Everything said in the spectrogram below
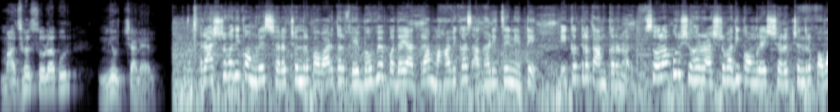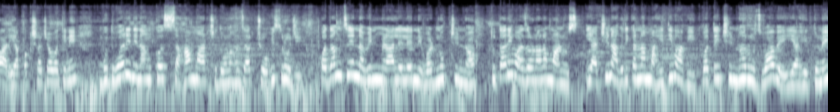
माझं सोलापूर न्यूज चॅनल. राष्ट्रवादी काँग्रेस शरदचंद्र पवारतर्फे भव्य पदयात्रा महाविकास आघाडीचे नेते एकत्र काम करणार. सोलापूर शहर राष्ट्रवादी काँग्रेस शरदचंद्र पवार या पक्षाच्या वतीने बुधवारी दिनांक सहा मार्च दोन हजार चोवीस रोजी पदमचे नवीन मिळालेले निवडणूक चिन्ह तुतारी वाजवणारा माणूस याची नागरिकांना माहिती व्हावी व ते चिन्ह रुजवावे या हेतूने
